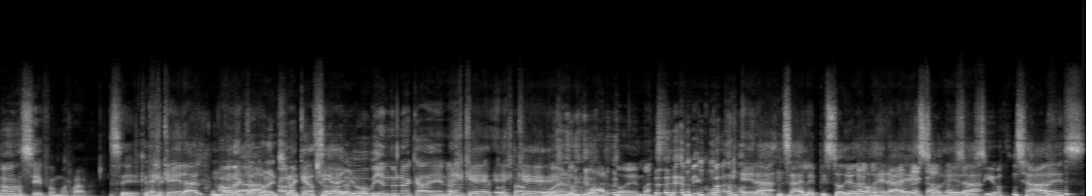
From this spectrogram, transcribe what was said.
No, sí, fue muy raro. Sí, Que es que era... un momento ahora- conexión Ahora, ¿qué con hacía Chávez, yo ¿no? viendo una cadena? Es que- es que- en Bueno. Tu cuarto, además. mi cuarto? Era, o sea, el episodio 2 Acostado era en eso, era. Chávez horas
